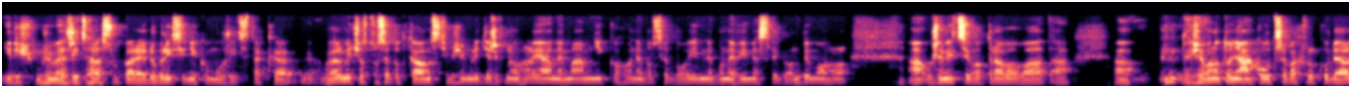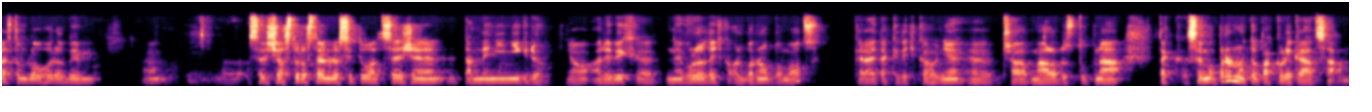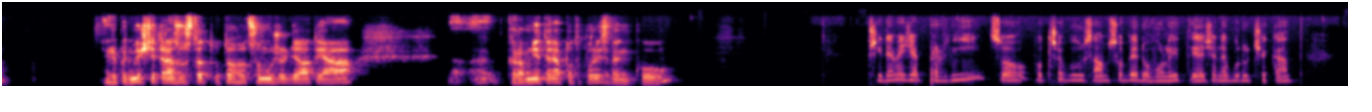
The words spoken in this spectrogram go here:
i když můžeme říct, hele super, je dobrý si někomu říct, tak eh, velmi často se potkávám s tím, že mi lidi řeknou, hele já nemám nikoho, nebo se bojím, nebo nevím, jestli by on by mohl a už je nechci otravovat a, a takže ono to nějakou třeba chvilku déle v tom dlouhodobém se často dostaneme do situace, že tam není nikdo. Jo? A kdybych eh, nevolil teďka odbornou pomoc, která je taky teďka hodně eh, třeba málo dostupná, tak jsem opravdu na to pak kolikrát sám. Takže pojďme ještě teda zůstat u toho, co můžu dělat já, kromě teda podpory zvenku. Přijde mi, že první, co potřebuju sám sobě dovolit, je, že nebudu čekat,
